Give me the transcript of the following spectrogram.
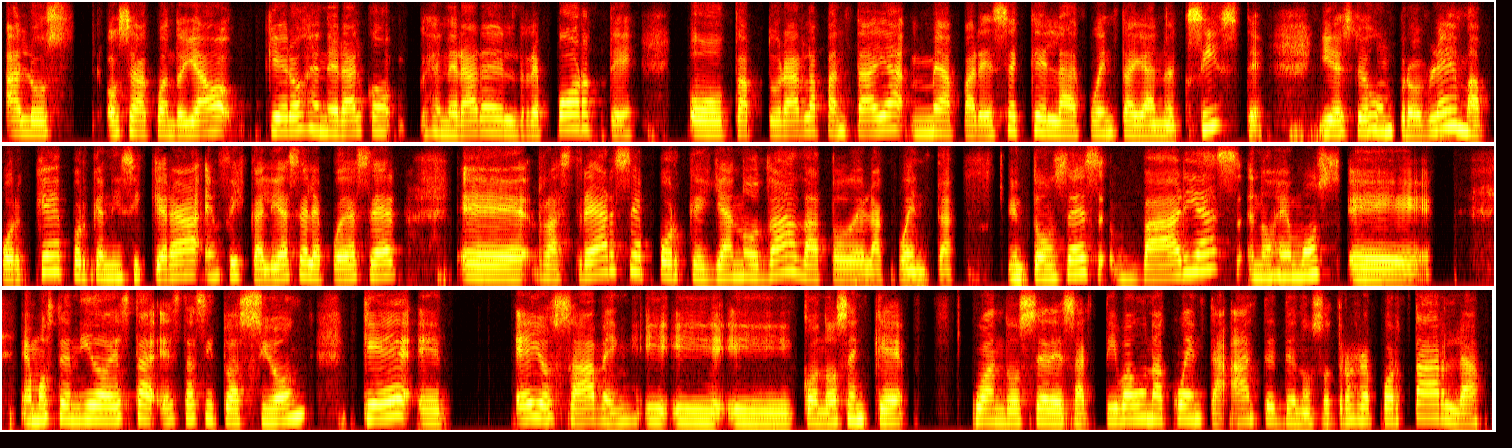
a los, o sea, cuando ya quiero generar, generar el reporte o capturar la pantalla, me aparece que la cuenta ya no existe. Y esto es un problema. ¿Por qué? Porque ni siquiera en fiscalía se le puede hacer eh, rastrearse porque ya no da dato de la cuenta. Entonces, varias nos hemos... Eh, hemos tenido esta, esta situación que eh, ellos saben y, conocen que cuando se desactiva una cuenta antes de nosotros reportarla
